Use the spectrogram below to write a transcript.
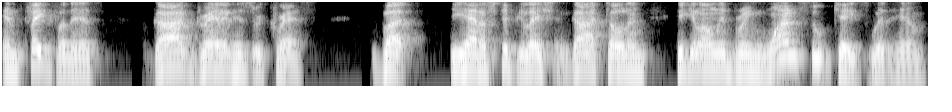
and faithfulness, God granted his request, but he had a stipulation. God told him he could only bring one suitcase with him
